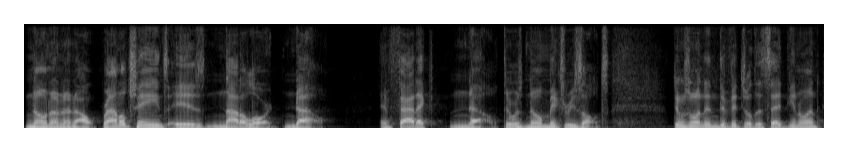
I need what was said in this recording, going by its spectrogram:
No, no, no, no. Rattlechains is not a lord. No. Emphatic, no. There was no mixed results there was one individual that said, you know what,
